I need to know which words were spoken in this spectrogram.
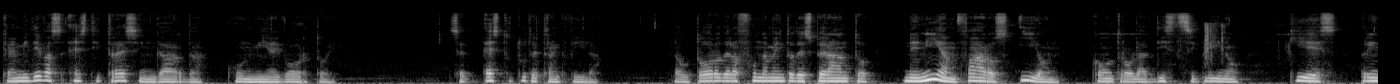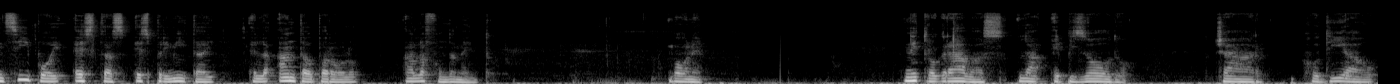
cae mi devas esti tres in garda cun miei vortoi. Sed estu tute tranquila. L'autoro della Fundamento de Esperanto neniam faros ion contro la disciplino, kies principoi estas esprimitai el la antau parolo alla fundamento. Bone. Nitro gravas la episodo, char hodiau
